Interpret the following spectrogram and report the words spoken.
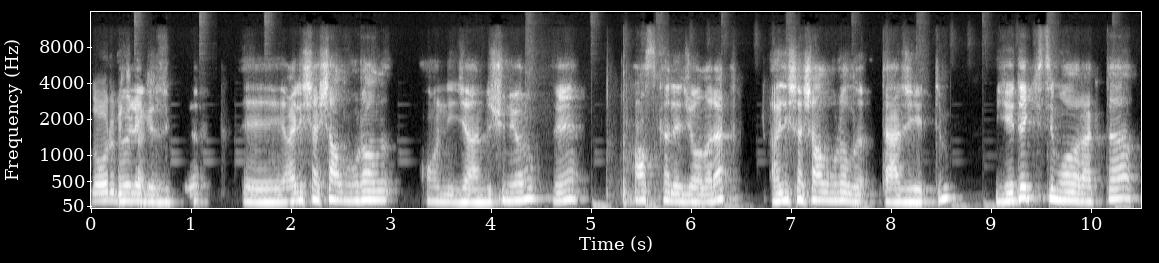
Doğru bir Öyle gözüküyor. Ee, Ali Şaşal Vural oynayacağını düşünüyorum ve az kaleci olarak Ali Şaşal Vural'ı tercih ettim. Yedek isim olarak da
